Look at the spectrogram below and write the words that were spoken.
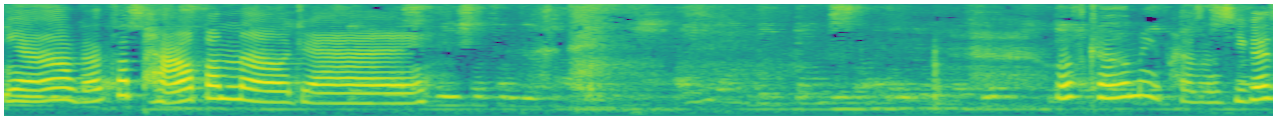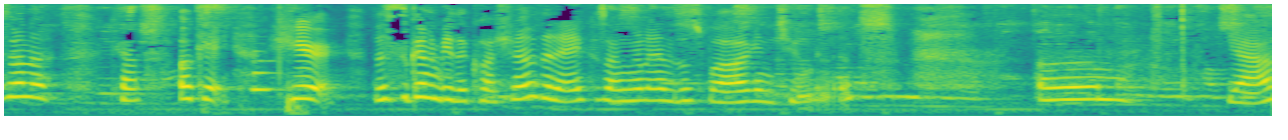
Yeah, that's a poop emoji. Let's count many presents. You guys wanna count? Okay, here. This is gonna be the question of the day because I'm gonna end this vlog in two minutes. Um, yeah.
